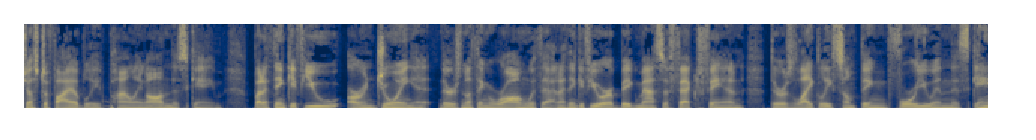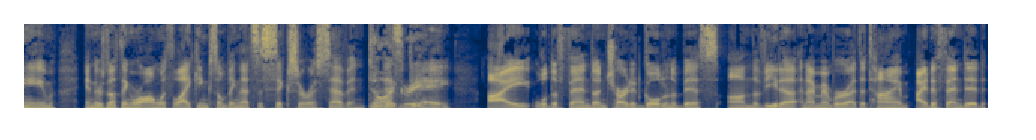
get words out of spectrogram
justifiably piling on this game. But I think if you are enjoying it, there's nothing wrong with that. And I think if you are a big Mass Effect fan, there is likely something for you in this game. And there's nothing wrong with liking something that's a six or a seven. To No, I this agree. day, I will defend Uncharted Golden Abyss on the Vita. And I remember at the time, I defended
